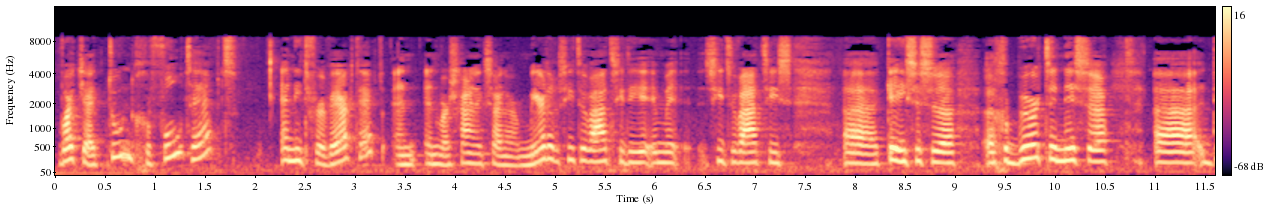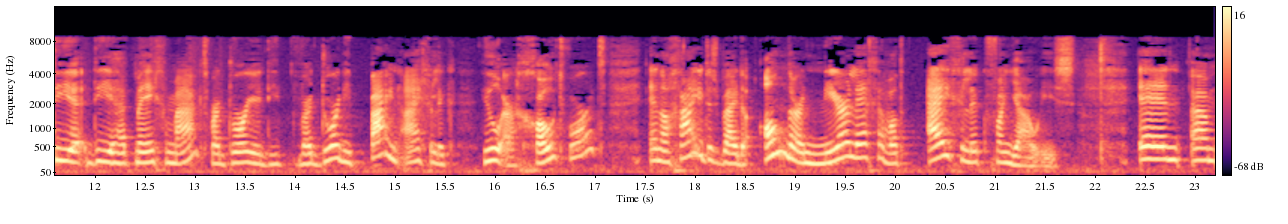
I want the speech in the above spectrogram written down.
wat jij toen gevoeld hebt en niet verwerkt hebt. En, en waarschijnlijk zijn er meerdere situaties die je in situaties. Uh, cases, uh, gebeurtenissen uh, die, je, die je hebt meegemaakt, waardoor, je die, waardoor die pijn eigenlijk heel erg groot wordt. En dan ga je dus bij de ander neerleggen wat eigenlijk van jou is. En ehm,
